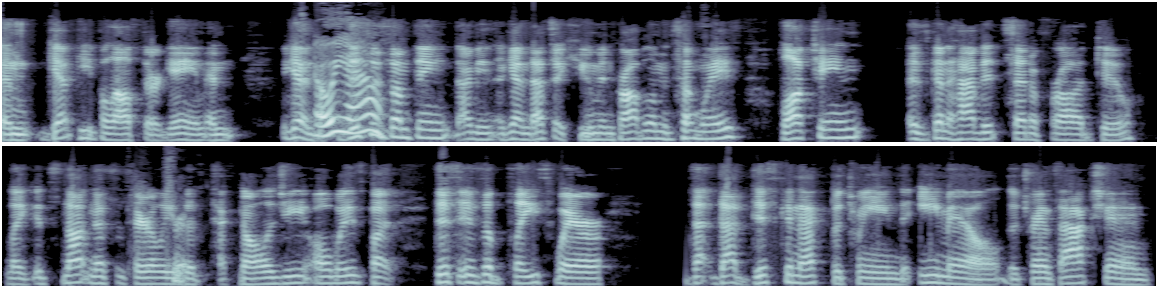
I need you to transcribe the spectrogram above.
and get people off their game. And again, oh, yeah. this is something, I mean, again, that's a human problem in some ways. Blockchain is going to have its set of fraud too. Like it's not necessarily True. the technology always, but this is a place where that that disconnect between the email, the transaction,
